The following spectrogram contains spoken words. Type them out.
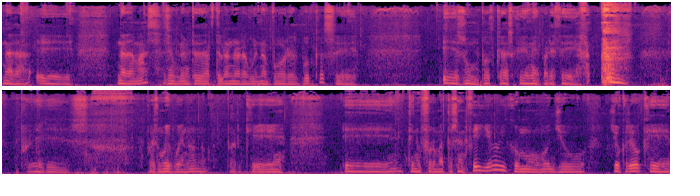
nada, eh, nada más, simplemente darte la enhorabuena por el podcast. Eh, es un podcast que me parece pues, pues muy bueno, ¿no? Porque tiene un formato sencillo y como yo, yo creo que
